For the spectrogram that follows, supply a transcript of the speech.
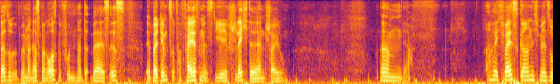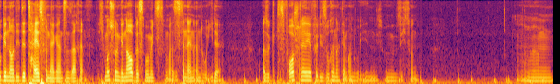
also wenn man erstmal rausgefunden hat, wer es ist, äh, bei dem zu verpfeifen, ist die schlechte Entscheidung. Ähm, ja. Aber ich weiß gar nicht mehr so genau die Details von der ganzen Sache. Ich muss schon genau wissen, womit ich zu Was ist denn ein Androide? Also gibt es Vorschläge für die Suche nach dem Androiden? So ein Gesicht von. Ähm.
